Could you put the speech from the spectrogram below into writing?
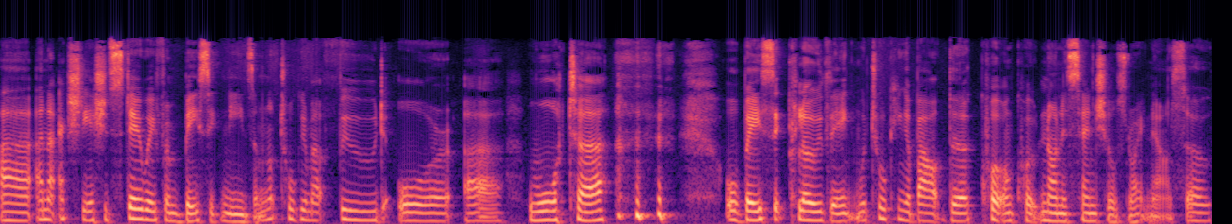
Uh, and actually, I should stay away from basic needs. I'm not talking about food or uh, water or basic clothing. We're talking about the quote unquote non essentials right now. So,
